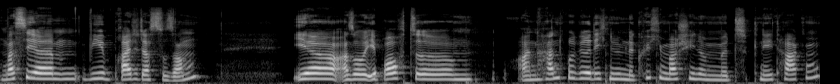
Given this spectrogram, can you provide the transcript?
was ihr, wie bereitet das zusammen? Ihr, also ihr braucht ähm, ein Handrührgerät, ich nehme eine Küchenmaschine mit Knethaken.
